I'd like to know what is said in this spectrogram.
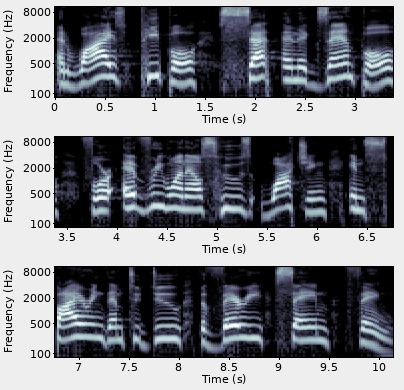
And wise people set an example for everyone else who's watching, inspiring them to do the very same thing.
